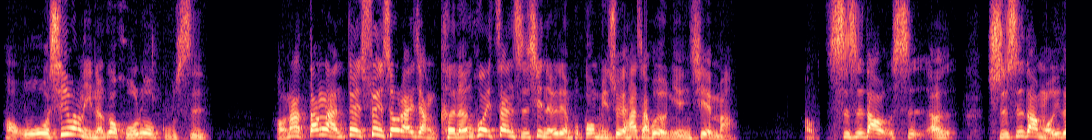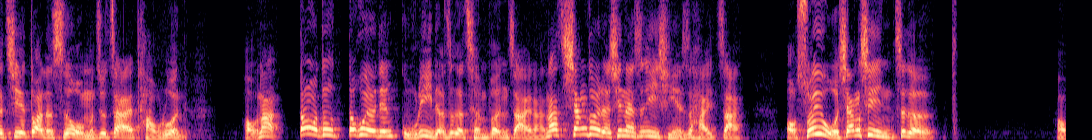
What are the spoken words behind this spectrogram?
好，我我希望你能够活络股市。好，那当然对税收来讲可能会暂时性的有点不公平，所以它才会有年限嘛。好，实施到实呃实施到某一个阶段的时候，我们就再来讨论。好，那当然都都会有点鼓励的这个成分在了。那相对的，现在是疫情也是还在。哦，所以我相信这个好，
